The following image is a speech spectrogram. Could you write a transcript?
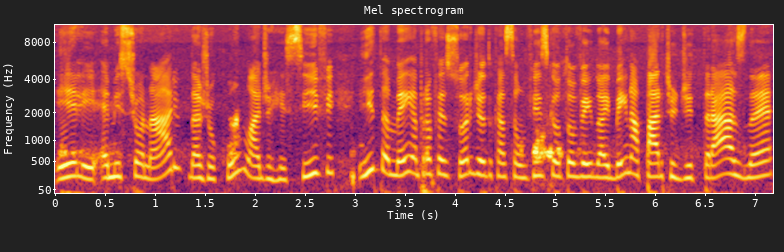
ele é missionário da Jocum, lá de Recife, e também é professor de educação física, eu estou vendo aí bem na parte de trás, né,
